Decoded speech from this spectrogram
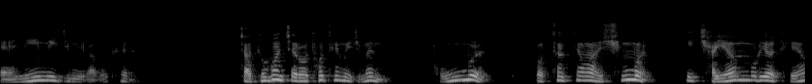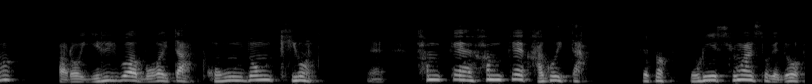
애니미즘이라고 표현합니다. 자, 두 번째로 토테미즘은 동물, 또 특정한 식물, 이 자연물이 어떻게 해요? 바로 일과 뭐가 있다? 공동 기원. 예, 함께, 함께 가고 있다. 그래서 우리 생활 속에도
